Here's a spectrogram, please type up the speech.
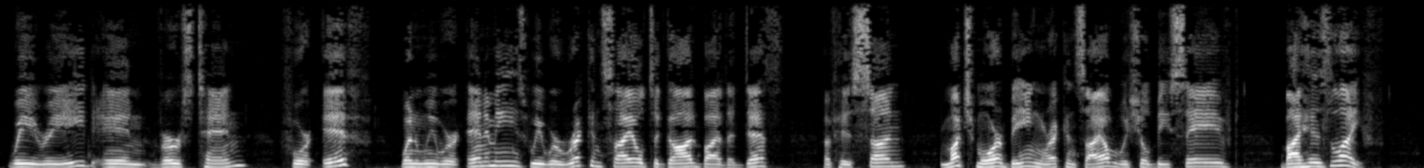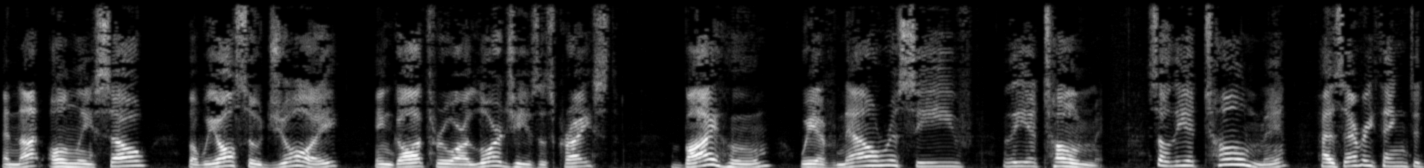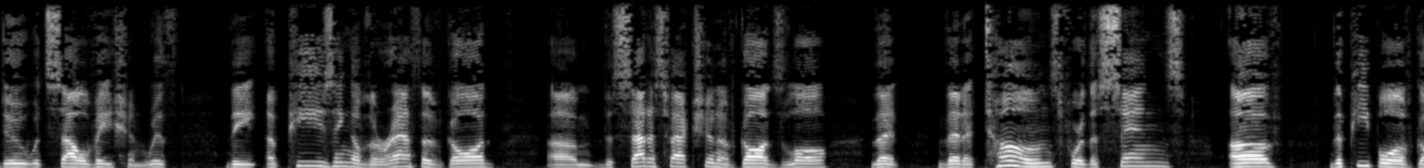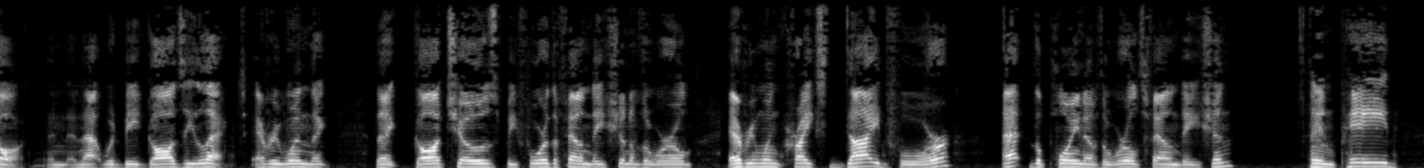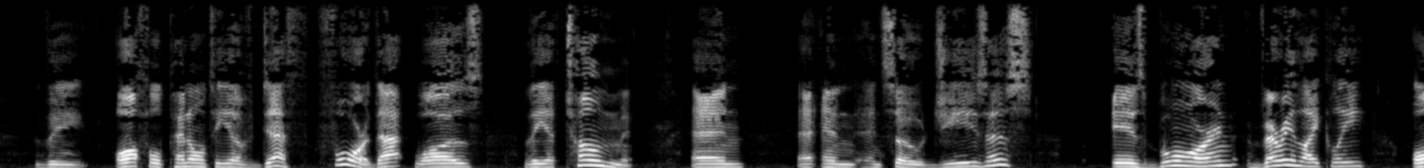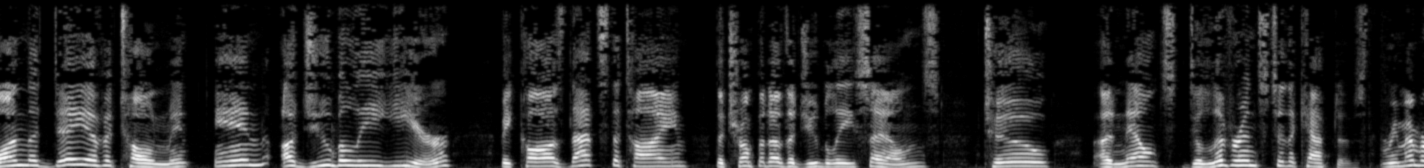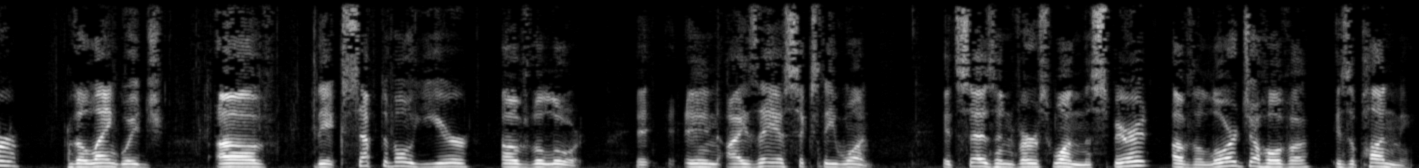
we read in verse 10, For if, when we were enemies, we were reconciled to God by the death of his son, much more being reconciled, we shall be saved by his life. And not only so, but we also joy in God through our Lord Jesus Christ, by whom we have now received the atonement. So the atonement has everything to do with salvation, with the appeasing of the wrath of God, um, the satisfaction of God's law that that atones for the sins of the people of God, and, and that would be God's elect, everyone that that God chose before the foundation of the world everyone Christ died for at the point of the world's foundation and paid the awful penalty of death for. That was the atonement. And, and, and so Jesus is born very likely on the day of atonement in a jubilee year because that's the time the trumpet of the Jubilee sounds to announce deliverance to the captives. Remember the language of the acceptable year of the Lord. In Isaiah 61, it says in verse 1, the Spirit of the Lord Jehovah is upon me,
